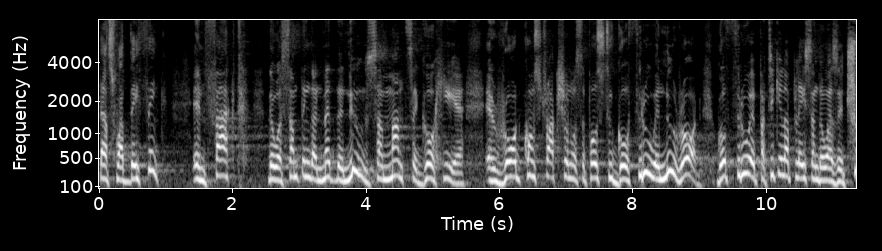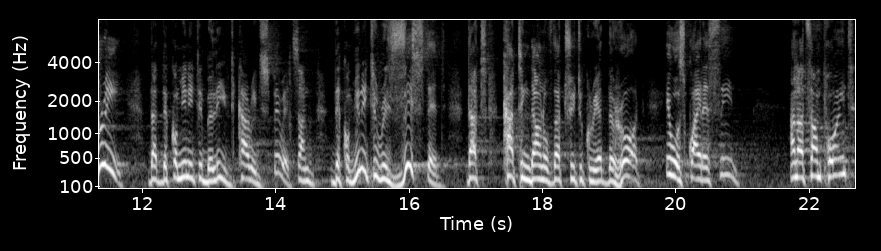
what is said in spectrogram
That's what they think. In fact, there was something that made the news some months ago here. A road construction was supposed to go through, a new road, go through a particular place, and there was a tree that the community believed carried spirits, and the community resisted that cutting down of that tree to create the road. It was quite a scene. And at some point,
